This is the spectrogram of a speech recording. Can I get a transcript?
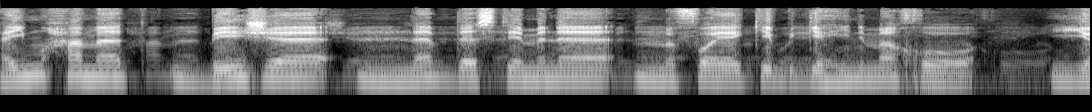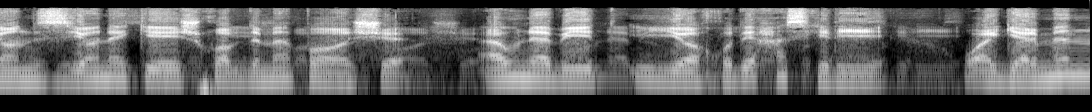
هی محمد بیجه نب دست منه مفایه که بگهین مخو یان زیانه کش خواب دمه پاش. او نبید یا خود حس کری و اگر من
